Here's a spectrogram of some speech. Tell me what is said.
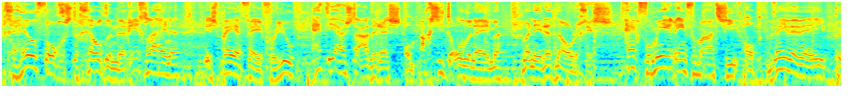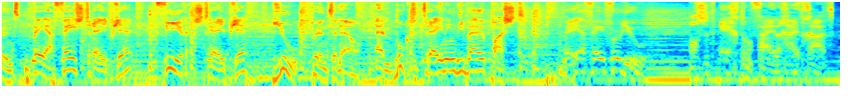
Geheel volgens de geldende richtlijnen is BHV for You het juiste adres om actie te ondernemen wanneer het nodig is. Kijk voor meer informatie op www.bav-4-u.nl en boek de training die bij u past. BHV for You, als het echt om veiligheid gaat.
